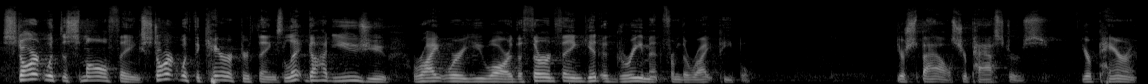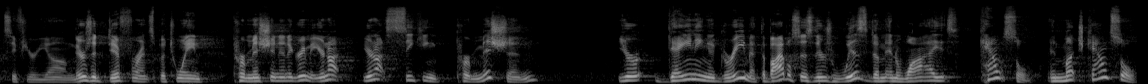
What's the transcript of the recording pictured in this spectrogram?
Start with the small things, start with the character things. Let God use you right where you are. The third thing, get agreement from the right people your spouse, your pastors, your parents if you're young. There's a difference between permission and agreement. You're not, you're not seeking permission, you're gaining agreement. The Bible says there's wisdom and wise counsel, and much counsel.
